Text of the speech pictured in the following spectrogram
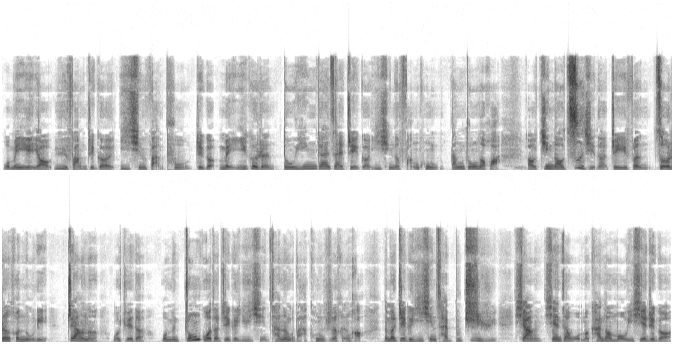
我们也要预防这个疫情反扑。这个每一个人都应该在这个疫情的防控当中的话，要尽到自己的这一份责任和努力。这样呢，我觉得我们中国的这个疫情才能够把它控制得很好，那么这个疫情才不至于像现在我们看到某一些这个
